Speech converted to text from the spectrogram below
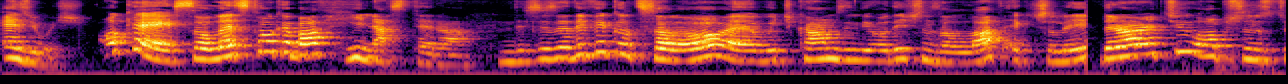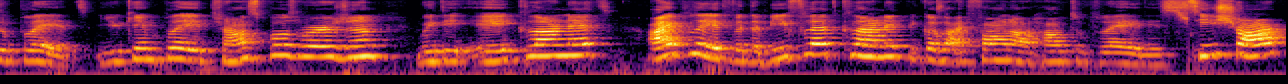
as you wish. Okay, so let's talk about Ginastera. This is a difficult solo, uh, which comes in the auditions a lot actually. There are two options to play it. You can play a transpose version with the A clarinet. I play it with a B-flat clarinet because I found out how to play this C sharp.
